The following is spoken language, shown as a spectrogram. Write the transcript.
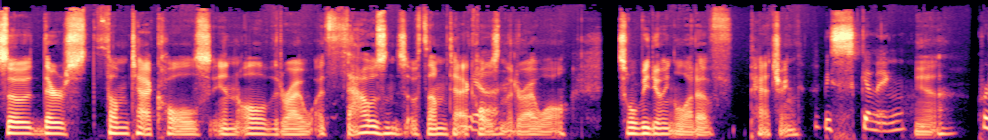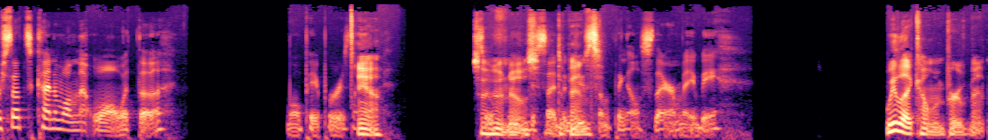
so there's thumbtack holes in all of the drywall thousands of thumbtack holes in the drywall so we'll be doing a lot of patching We'll Be skimming. yeah Of course, that's kind of on that wall with the wallpaper, isn't yeah it? so, if who we knows Decide to do depends something else there, maybe. we like home improvement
